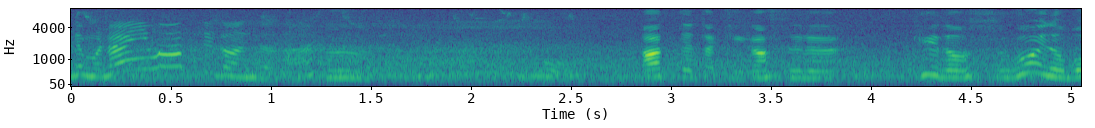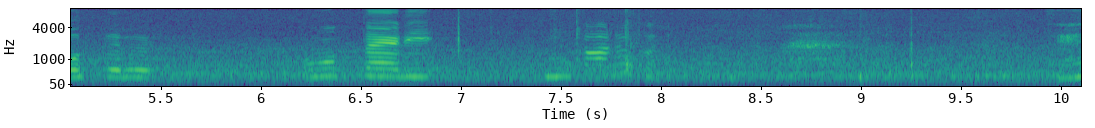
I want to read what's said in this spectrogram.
でもラインは合ってたんじゃない合ってた気がする。けどすごい登ってる。思ったより。もう歩くね。全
